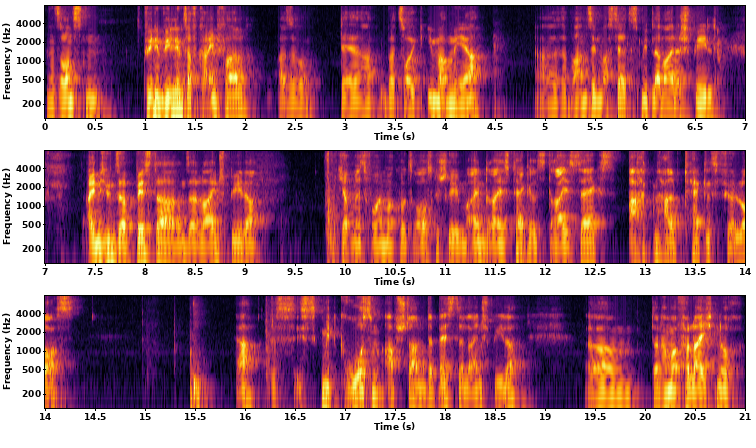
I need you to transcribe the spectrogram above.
ansonsten, Quinn Williams auf keinen Fall. Also der überzeugt immer mehr. Also Wahnsinn, was der jetzt mittlerweile spielt. Eigentlich unser bester, unser Line-Spieler. Ich habe mir das vorhin mal kurz rausgeschrieben. 31 Tackles, 3 Sacks, 8,5 Tackles für Loss. Ja, das ist mit großem Abstand der beste Line-Spieler. Ähm, dann haben wir vielleicht noch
